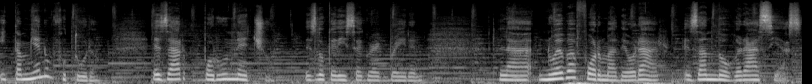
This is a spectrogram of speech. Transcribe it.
y también un futuro. Es dar por un hecho, es lo que dice Greg Braden. La nueva forma de orar es dando gracias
